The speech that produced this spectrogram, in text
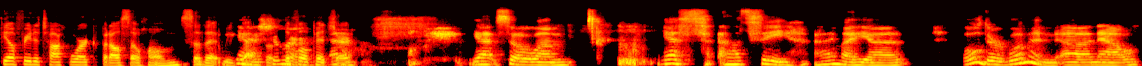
feel free to talk work, but also home so that we yeah, get the, sure. the, full picture. Yeah. yeah so, um, yes, uh, let's see. I'm a uh, older woman uh, now.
